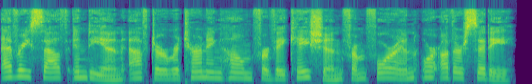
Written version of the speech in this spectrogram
every South Indian after returning home for vacation from foreign or other city.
